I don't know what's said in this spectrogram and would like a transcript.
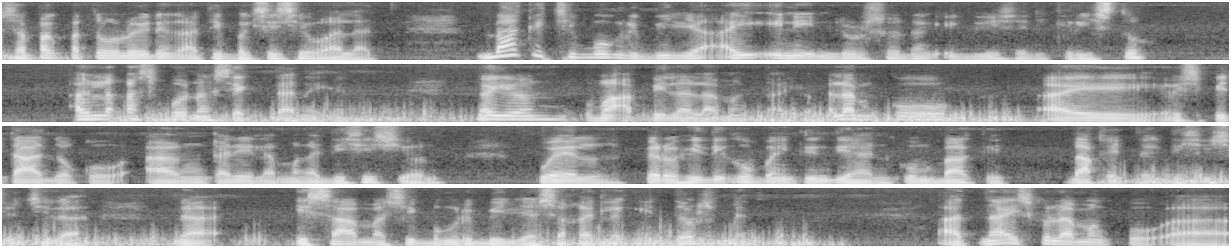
sa pagpatuloy ng ating pagsisiwalat? Bakit si Bong Revilla ay iniendorso ng Iglesia ni Cristo? Ang lakas po ng sekta na yan. Ngayon, umaapila lamang tayo. Alam ko ay respetado ko ang kanilang mga desisyon. Well, pero hindi ko maintindihan kung bakit bakit nagdesisyon sila na isama si Bong Revilla sa kanilang endorsement. At nais ko lamang po ah,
